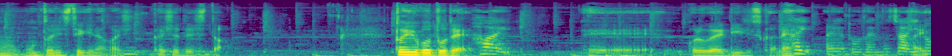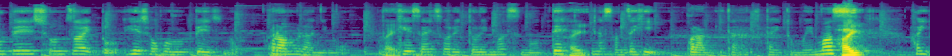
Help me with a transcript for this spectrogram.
うん、本当に素敵な会社会社でした。ということで、はいえーこれぐらいでいいですかね？はい、ありがとうございます。じゃあ、はいイノベーションサイト弊社ホームページのコラム欄にもはい掲載されておりますので、はい皆さんぜひご覧いただきたいと思います。はい、はい、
